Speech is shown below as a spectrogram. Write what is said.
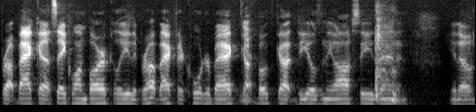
Brought back uh, Saquon Barkley. They brought back their quarterback. Got yeah. both got deals in the offseason. and, you know,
